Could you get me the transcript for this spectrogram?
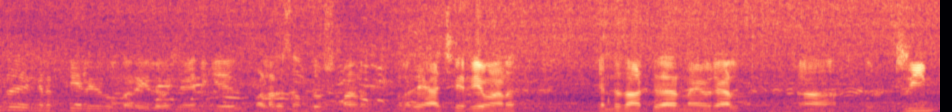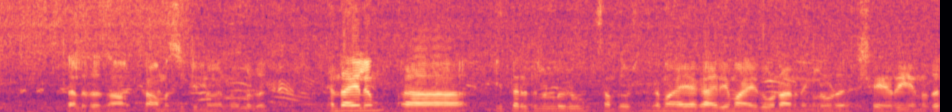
നിങ്ങൾക്കിത് എങ്ങനെ ഫീൽ ചെയ്തതെന്ന് അറിയില്ല. പക്ഷേ എനിക്ക് വളരെ സന്തോഷമാണ് വളരെ ആശ്ചര്യമാണ് എന്റെ നാട്ടുകാരനായ ഒരാൾ ഒരു ഡ്രീം സ്ഥലത്ത് താമസിക്കുന്നു എന്നുള്ളത്. എന്തായാലും ഇത്തരത്തിലുള്ളൊരു സന്തോഷകരമായ കാര്യമായതുകൊണ്ടാണ് നിങ്ങളോട് ഷെയർ ചെയ്യുന്നത്.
